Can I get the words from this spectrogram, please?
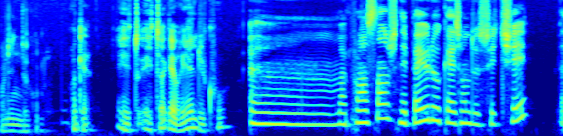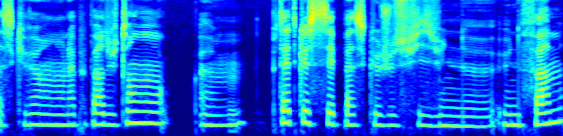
en ligne de compte. et, t- et toi, Gabriel, du coup? Euh, bah, pour l'instant, je n'ai pas eu l'occasion de switcher parce que euh, la plupart du temps, euh, peut-être que c'est parce que je suis une, euh, une femme,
